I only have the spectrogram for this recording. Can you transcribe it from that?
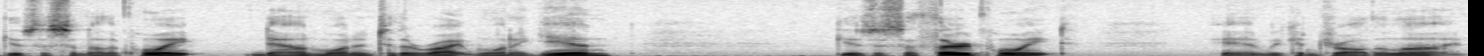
Gives us another point. Down 1 and to the right 1 again. Gives us a third point, and we can draw the line.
